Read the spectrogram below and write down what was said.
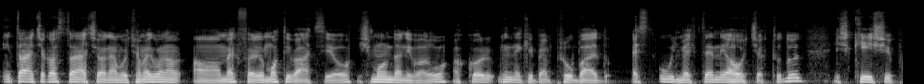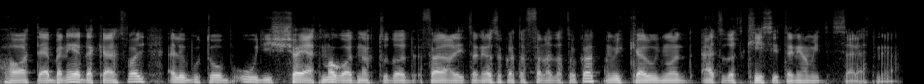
én talán csak azt tanácsolnám, hogy ha megvan a, a megfelelő motiváció és mondani való, akkor mindenképpen próbáld ezt úgy megtenni, ahogy csak tudod, és később, ha te ebben érdekelt vagy, előbb-utóbb úgy is saját magadnak tudod felállítani azokat a feladatokat, amikkel úgymond el tudod készíteni, amit szeretnél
